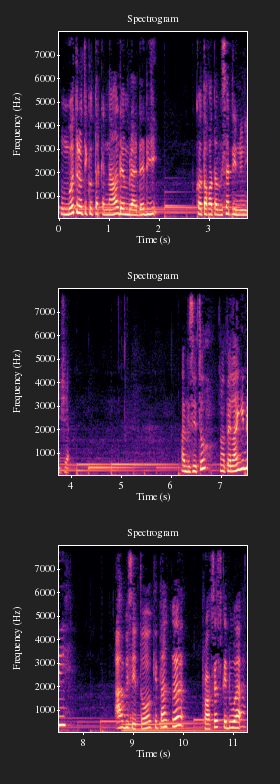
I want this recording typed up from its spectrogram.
membuat rotiku terkenal dan berada di kota-kota besar di Indonesia. Habis itu, ngapain lagi nih? Habis itu, kita ke proses kedua.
